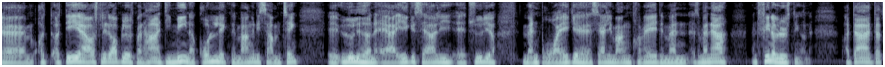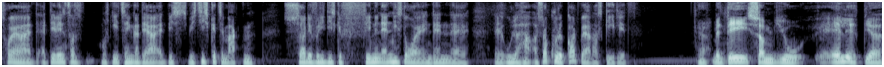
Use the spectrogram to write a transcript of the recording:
Øhm, og, og det er også lidt oplevelse, man har, at de mener grundlæggende mange af de samme ting. Øh, yderlighederne er ikke særlig øh, tydeligere. Man bruger ikke øh, særlig mange private. Man, altså man, er, man finder løsningerne. Og der, der tror jeg, at, at det Venstre måske tænker, det er, at hvis, hvis de skal til magten, så er det fordi, de skal finde en anden historie, end den øh, øh Ulla har. Og så kunne det godt være, der er sket lidt. Ja. Men det, som jo alle bliver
